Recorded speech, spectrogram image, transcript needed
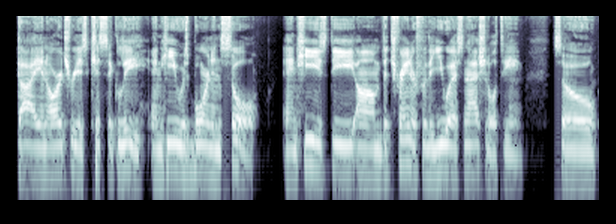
guy in archery is Kisik Lee, and he was born in Seoul, and he's the um, the trainer for the U.S. national team. So,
